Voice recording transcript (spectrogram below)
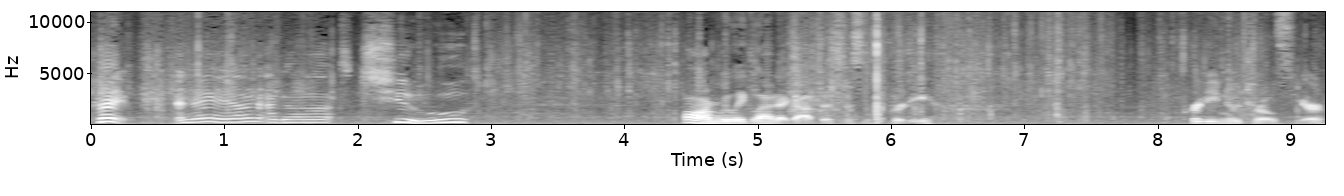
Okay, and then I got two. Oh, I'm really glad I got this. This is pretty, pretty neutrals here.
